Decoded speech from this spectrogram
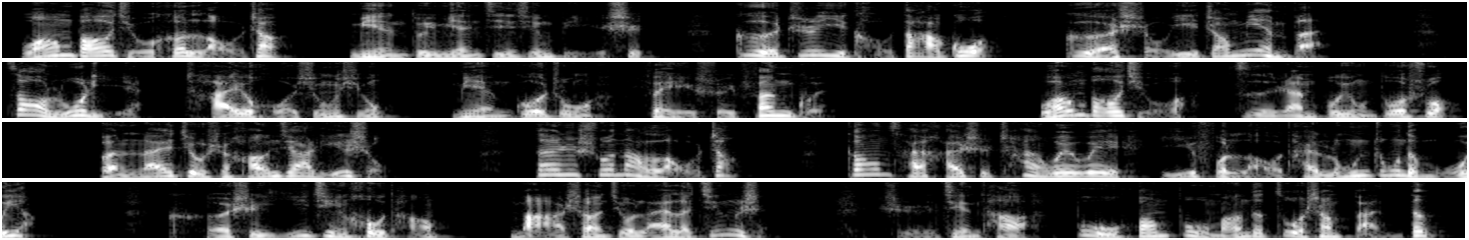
王宝九和老丈面对面进行比试，各支一口大锅，各手一张面板，灶炉里柴火熊熊，面锅中沸水翻滚。王宝九自然不用多说，本来就是行家里手。单说那老丈，刚才还是颤巍巍，一副老态龙钟的模样，可是，一进后堂，马上就来了精神。只见他不慌不忙的坐上板凳，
